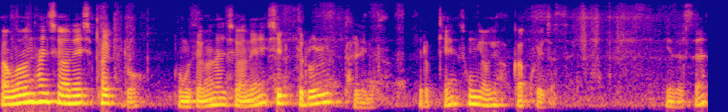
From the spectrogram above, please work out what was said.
형은 1시간에 18km, 동생은 한 시간에 10드롤 달린다. 이렇게 속력이 각각 구해졌어요. 이해됐어요?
